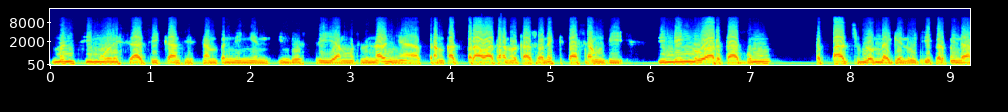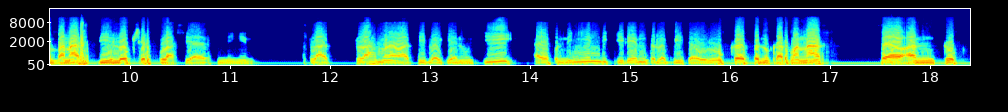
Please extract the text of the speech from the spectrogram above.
mensimulisasikan sistem pendingin industri yang sebenarnya, perangkat perawatan ultrasonik dipasang di dinding luar tabung tepat sebelum bagian uji perpindahan panas di loop sirkulasi air pendingin. Setelah setelah melewati bagian uji, air pendingin dikirim terlebih dahulu ke penukar panas sel untuk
